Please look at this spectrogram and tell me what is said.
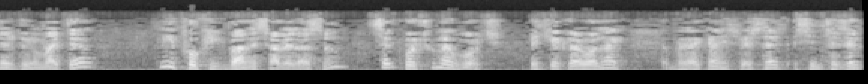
ներդրում այդտեղ, մի փոքրիկ բան ես ավելացնում, ցեր կոչում է ոչ պետք է կարողանանք բնականից վերցնել սինթեզել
